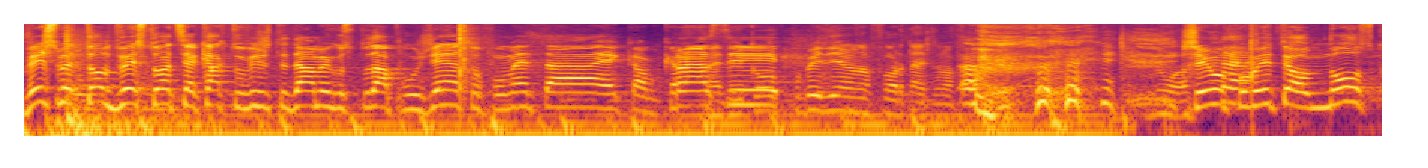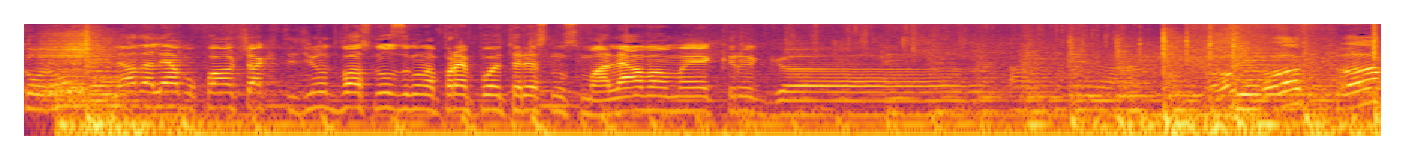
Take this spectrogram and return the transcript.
Вече сме топ 2 ситуация, както виждате, дами и господа, положението в момента е към края си. Колко победи на Fortnite на Fortnite? Ще има победител много скоро. 1000 лева буквално чакате един от вас, но за да го направим по-интересно, смаляваме кръга. Оп, оп, оп,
